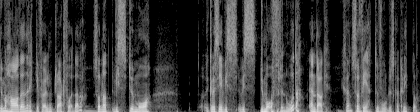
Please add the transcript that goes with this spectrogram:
du må ha den rekkefølgen klart for deg, da. Sånn at hvis du må si, hvis, hvis du må ofre noe da, en dag, så vet du hvor du skal klippe. Da.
